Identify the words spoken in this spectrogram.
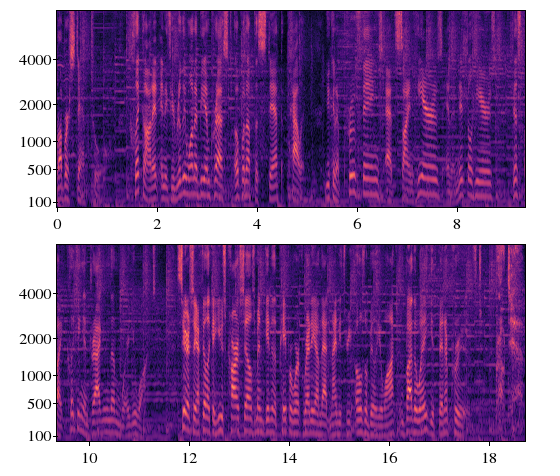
rubber stamp tool. Click on it, and if you really want to be impressed, open up the stamp palette. You can approve things, add sign here's and initial here's, just by clicking and dragging them where you want. Seriously, I feel like a used car salesman getting the paperwork ready on that 93 Oldsmobile you want. And by the way, you've been approved. Pro tip.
